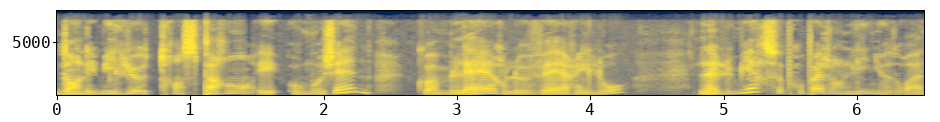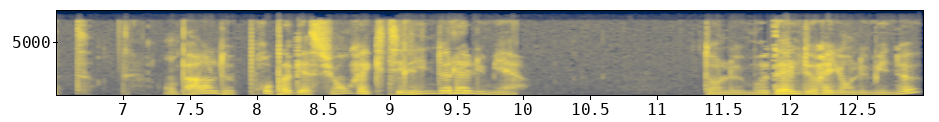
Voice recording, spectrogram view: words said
Dans les milieux transparents et homogènes, comme l'air, le verre et l'eau, la lumière se propage en ligne droite. On parle de propagation rectiligne de la lumière. Dans le modèle du rayon lumineux,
